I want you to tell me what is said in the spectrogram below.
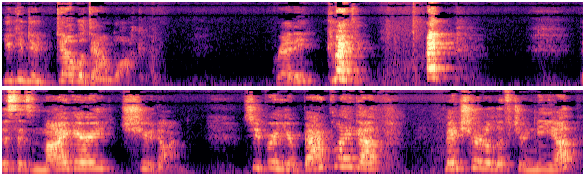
You can do double down block. Ready? Come back. Up. This is Maegeri Chudan. So you bring your back leg up, make sure to lift your knee up,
